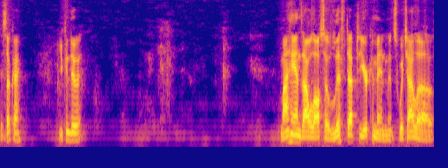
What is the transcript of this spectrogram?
It's okay. You can do it. My hands I will also lift up to your commandments, which I love,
